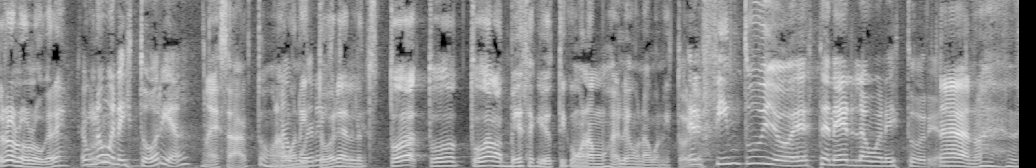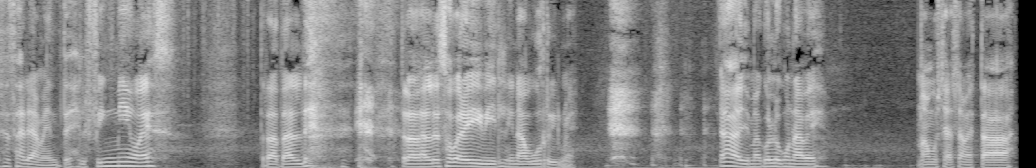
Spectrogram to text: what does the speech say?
Pero lo logré. Es una buena historia. Exacto, una, Una buena, buena historia. historia. Toda- toda- todas las veces que yo estoy con una mujer es una buena historia. El fin tuyo es tener la buena historia. Ah, no es necesariamente. El fin mío es tratar de tratar de sobrevivir y no aburrirme. Ah, yo me acuerdo que una vez una muchacha me estaba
